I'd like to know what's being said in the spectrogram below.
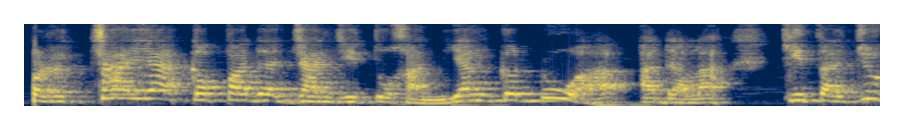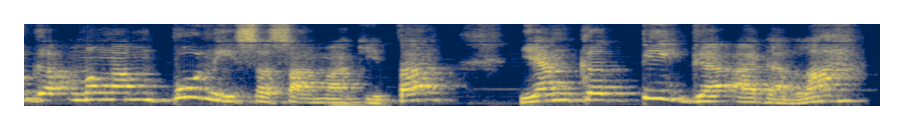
percaya kepada janji Tuhan. Yang kedua adalah kita juga mengampuni sesama kita. Yang ketiga adalah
